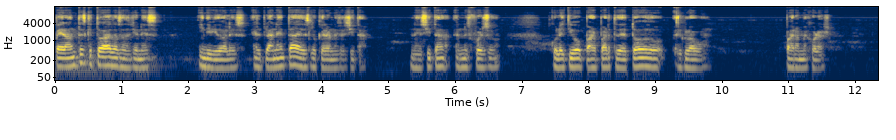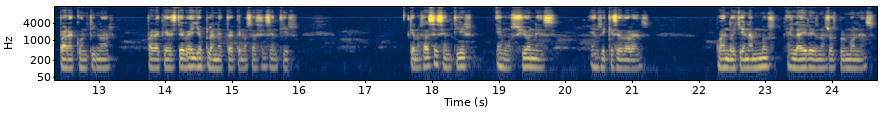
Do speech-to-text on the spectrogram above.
Pero antes que todas las naciones individuales, el planeta es lo que lo necesita. Necesita un esfuerzo colectivo para parte de todo el globo, para mejorar, para continuar, para que este bello planeta que nos hace sentir, que nos hace sentir emociones enriquecedoras, cuando llenamos el aire de nuestros pulmones,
